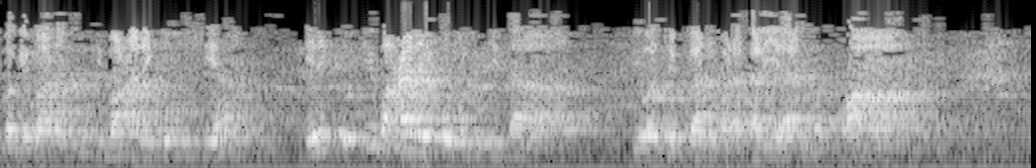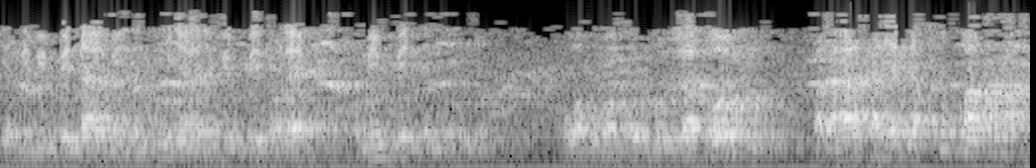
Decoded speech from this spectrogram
sebagaimana kutiba alaikum siyam. Ini kutiba alaikum kita diwajibkan kepada kalian berperang yang dipimpin Nabi tentunya dipimpin oleh pemimpin tentunya. Wa huwa kurhul lakum padahal kalian tidak suka perang.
